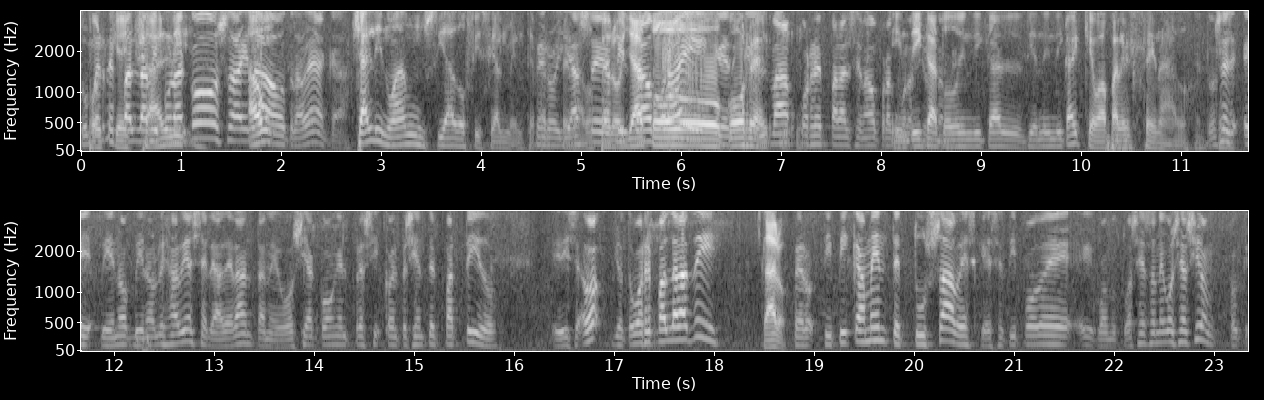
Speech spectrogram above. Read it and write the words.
tú me respaldas a mí por una Charlie- cosa y la otra, ven acá. Charlie no ha anunciado oficialmente para Pero el ya Senado, se pero ya todo ahí corre. él va a correr para el Senado por indica, también. todo indica, tiende a indicar que va para el Senado. Entonces, eh, vino, vino Luis Javier, se le adelanta, negocia con el, presi- con el presidente del partido y dice, oh, yo te voy a respaldar a ti, claro. pero típicamente tú sabes que ese tipo de, eh, cuando tú haces esa negociación, ok,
